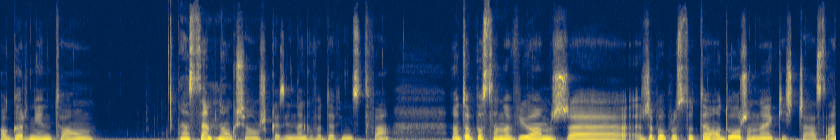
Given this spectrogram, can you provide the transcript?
ogarniętą następną książkę z innego wydawnictwa, no to postanowiłam, że, że po prostu tę odłożę na jakiś czas. A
